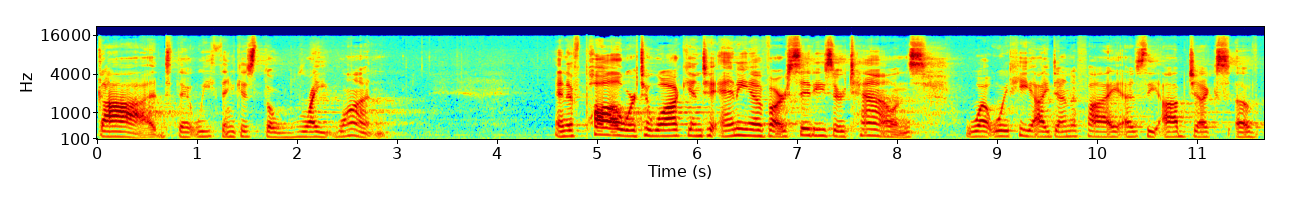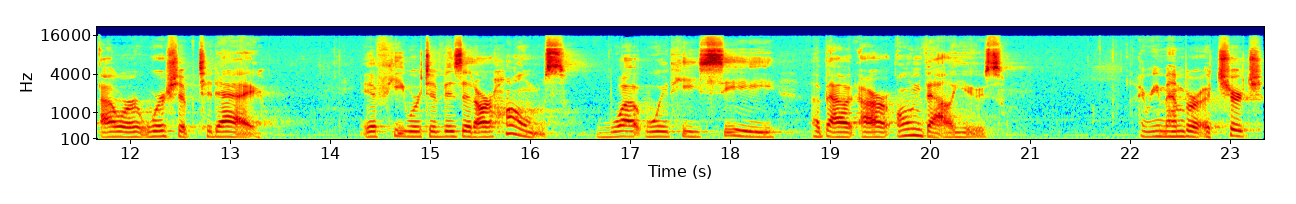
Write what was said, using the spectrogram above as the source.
God that we think is the right one? And if Paul were to walk into any of our cities or towns, what would he identify as the objects of our worship today? If he were to visit our homes, what would he see about our own values. I remember a church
